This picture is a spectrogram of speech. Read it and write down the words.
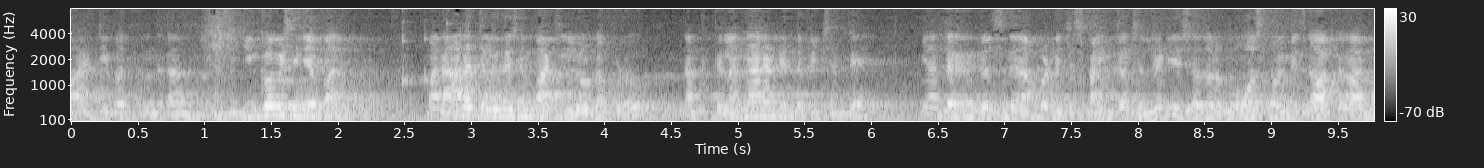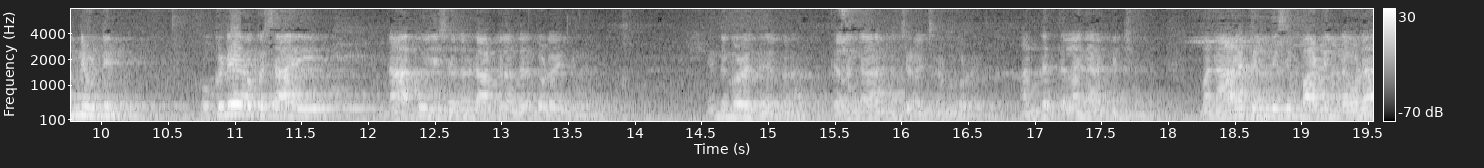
పార్టీ బతుకున్నది కాదు మీకు ఇంకో విషయం చెప్పాలి. మా నాన్న తెలుగుదేశం పార్టీలో ఉన్నప్పుడు నాకు తెలంగాణ అంటే ఎంత పిచ్చి అంటే మీ అందరికీ తెలుసు నేను అప్పటి నుంచి స్పైన్ కన్సల్టెంట్ యశోదలో మోస్ట్ ఫేమస్ డాక్టర్ అన్నీ ఉండేది ఒకటే ఒకసారి నాకు యశోద డాక్టర్ అందరూ గొడవ అవుతుంది ఎందుకు గొడవ అవుతుంది చెప్పిన? తెలంగాణ ముచ్చట వచ్చినప్పుడు గొడవ అవుతుంది అంత తెలంగాణ పిచ్చింది మా నాన్న తెలుగుదేశం పార్టీలో కూడా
